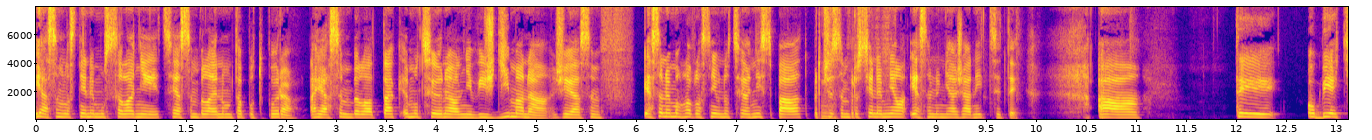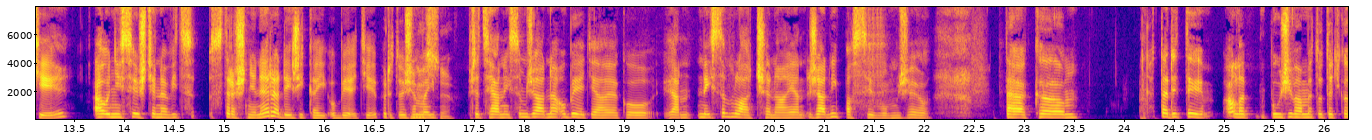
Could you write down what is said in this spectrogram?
já jsem vlastně nemusela nic, já jsem byla jenom ta podpora. A já jsem byla tak emocionálně vyždímaná, že já jsem, v, já jsem nemohla vlastně v noci ani spát, protože hmm. jsem prostě neměla, já jsem neměla žádný city. A ty oběti, a oni si ještě navíc strašně nerady říkají oběti, protože Jasně. mají, přece já nejsem žádná oběť, já, jako, já nejsem vláčená, já, žádný pasivum, že jo. Tak um, tady ty, ale používáme to teďka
